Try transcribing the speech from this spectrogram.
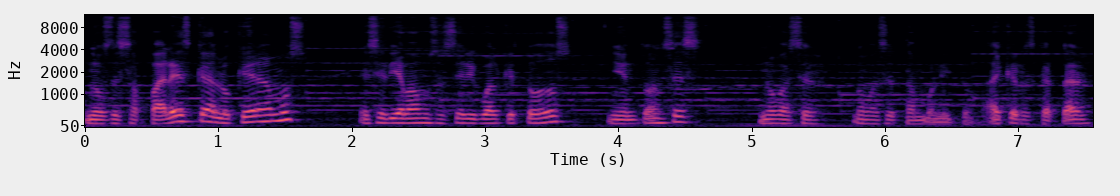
nos desaparezca lo que éramos, ese día vamos a ser igual que todos y entonces no va a ser, no va a ser tan bonito. Hay que rescatar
